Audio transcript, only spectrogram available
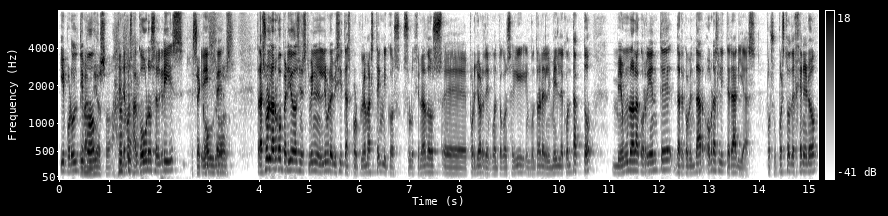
Y por último, Grandioso. tenemos a Kouros el Gris. Ese dice, Kouros. Tras un largo periodo sin escribir en el libro de visitas por problemas técnicos solucionados eh, por Jordi en cuanto conseguí encontrar el email de contacto, me uno a la corriente de recomendar obras literarias, por supuesto de género,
